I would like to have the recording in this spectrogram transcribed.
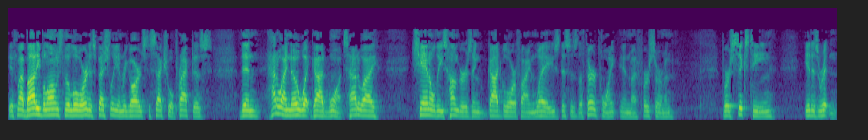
if my body belongs to the Lord, especially in regards to sexual practice, then how do I know what God wants? How do I channel these hungers in God glorifying ways? This is the third point in my first sermon. Verse 16, it is written.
